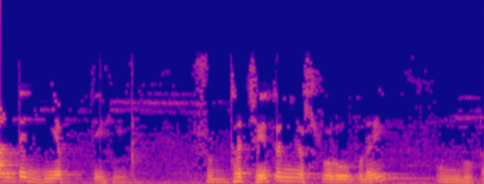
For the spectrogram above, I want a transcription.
అంటే జ్ఞప్తి. శుద్ధ చైతన్య స్వరూపుడై ఉండుట.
